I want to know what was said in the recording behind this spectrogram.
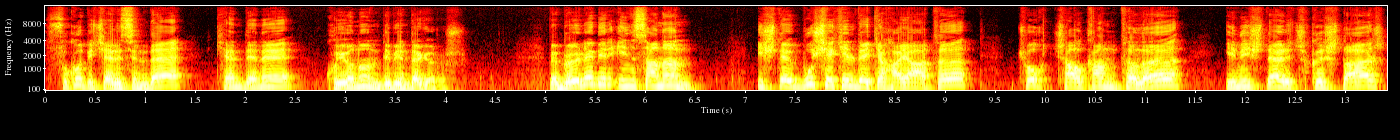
sukut içerisinde kendini kuyunun dibinde görür. Ve böyle bir insanın işte bu şekildeki hayatı çok çalkantılı, inişler, çıkışlar,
